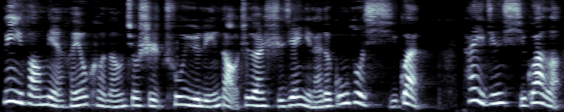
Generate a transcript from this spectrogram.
另一方面很有可能就是出于领导这段时间以来的工作习惯，他已经习惯了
